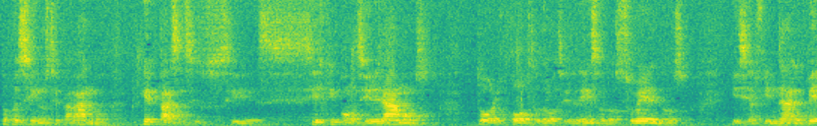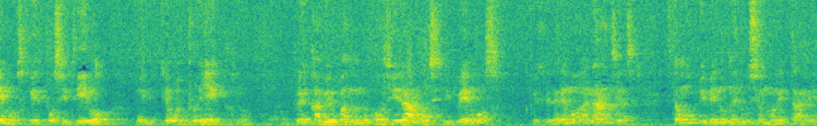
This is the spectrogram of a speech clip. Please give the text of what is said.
no, pues si no estoy pagando. ¿Qué pasa si, si, es que consideramos todos los costos, todos los ingresos, los sueldos, y si al final vemos que es positivo, qué buen proyecto, ¿no? Pero en cambio cuando no consideramos y vemos que tenemos ganancias, estamos viviendo una ilusión monetaria.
